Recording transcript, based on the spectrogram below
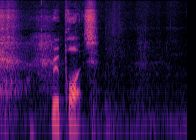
report.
